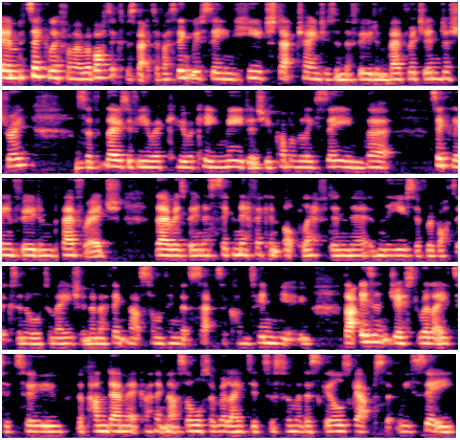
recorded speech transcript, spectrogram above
in particular from a robotics perspective, I think we've seen huge step changes in the food and beverage industry. So, for those of you who are keen readers, you've probably seen that particularly in food and beverage, there has been a significant uplift in the, in the use of robotics and automation. And I think that's something that's set to continue. That isn't just related to the pandemic. I think that's also related to some of the skills gaps that we see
